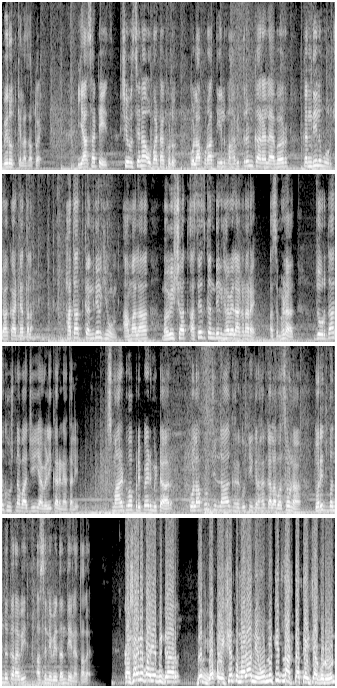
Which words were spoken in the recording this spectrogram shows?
विरोध केला जातोय. यासाठीच शिवसेना उबाटाकडून कोल्हापुरातील महावितरण कार्यालयावर कंदील मोर्चा काढण्यात आला. हातात कंदील घेऊन आम्हाला भविष्यात असेच कंदील घ्यावे लागणार आहे असं म्हणत जोरदार घोषणाबाजी यावेळी करण्यात आली. स्मार्ट व प्रीपेड मीटर कोल्हापूर जिल्हा घरगुती ग्राहकाला बसवणं त्वरित बंद करावीत असं निवेदन देण्यात आलंय. कशाने पाहिजे मीटर जर पैसे तुम्हाला निवडणुकीत लागतात त्यांच्याकडून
